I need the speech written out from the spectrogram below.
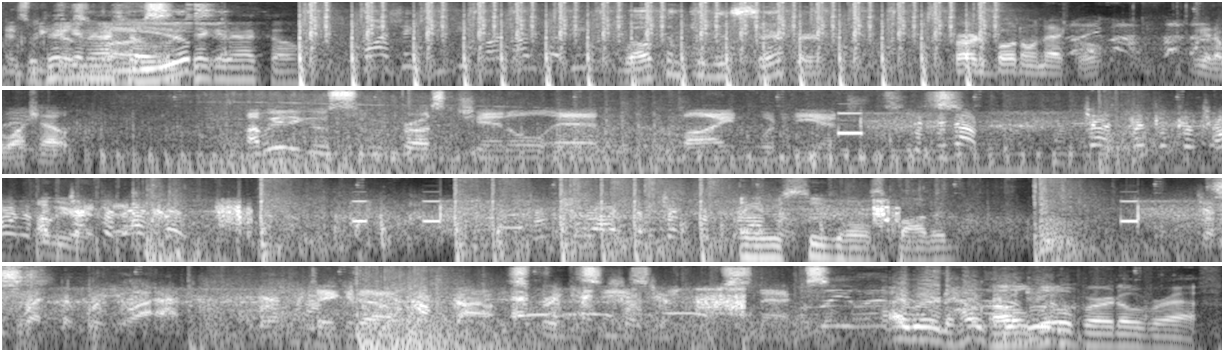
It's We're because of us. Echo. We're taking Echo. Welcome to this server. Bird boat on Echo. You gotta watch out. I'm gonna go swim across the channel and mine one of the entrances. Listen. Just took I'll be right objective back. Echo. Neutralize objective Enemy seagull spotted. Just west of where you are at. There's Take it out. They spread disease and snacks. I heard how Oh, little bird over F.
